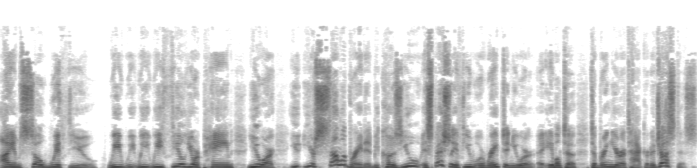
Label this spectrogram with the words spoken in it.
I am so with you. We, we, we, we feel your pain. You are, you, you're celebrated because you, especially if you were raped and you were able to, to bring your attacker to justice.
